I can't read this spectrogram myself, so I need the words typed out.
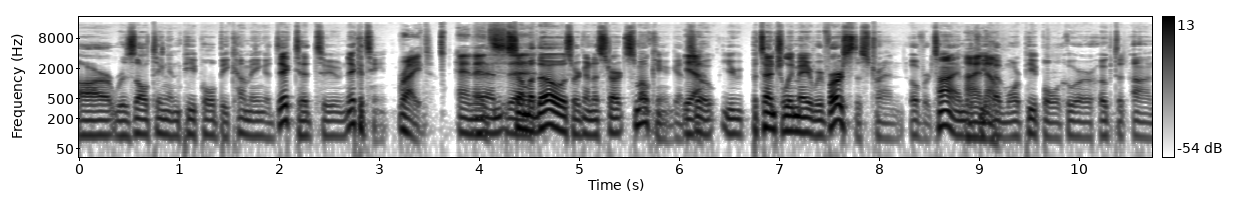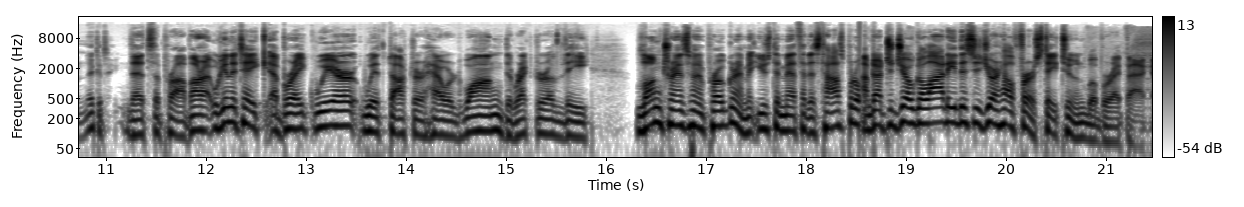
are resulting in people becoming addicted to nicotine. Right. And, And some uh, of those are going to start smoking again. Yeah. So you potentially may reverse this trend over time if I you know. have more people who are hooked on nicotine. That's the problem. All right, we're going to take a break. We're with Dr. Howard Huang, director of the lung transplant program at Houston Methodist Hospital. I'm Dr. Joe Galati. This is Your Health First. Stay tuned. We'll be right back.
